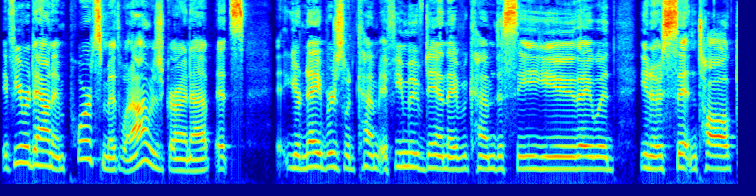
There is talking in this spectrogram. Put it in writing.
if you were down in Portsmouth when I was growing up, it's your neighbors would come if you moved in they would come to see you they would you know sit and talk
